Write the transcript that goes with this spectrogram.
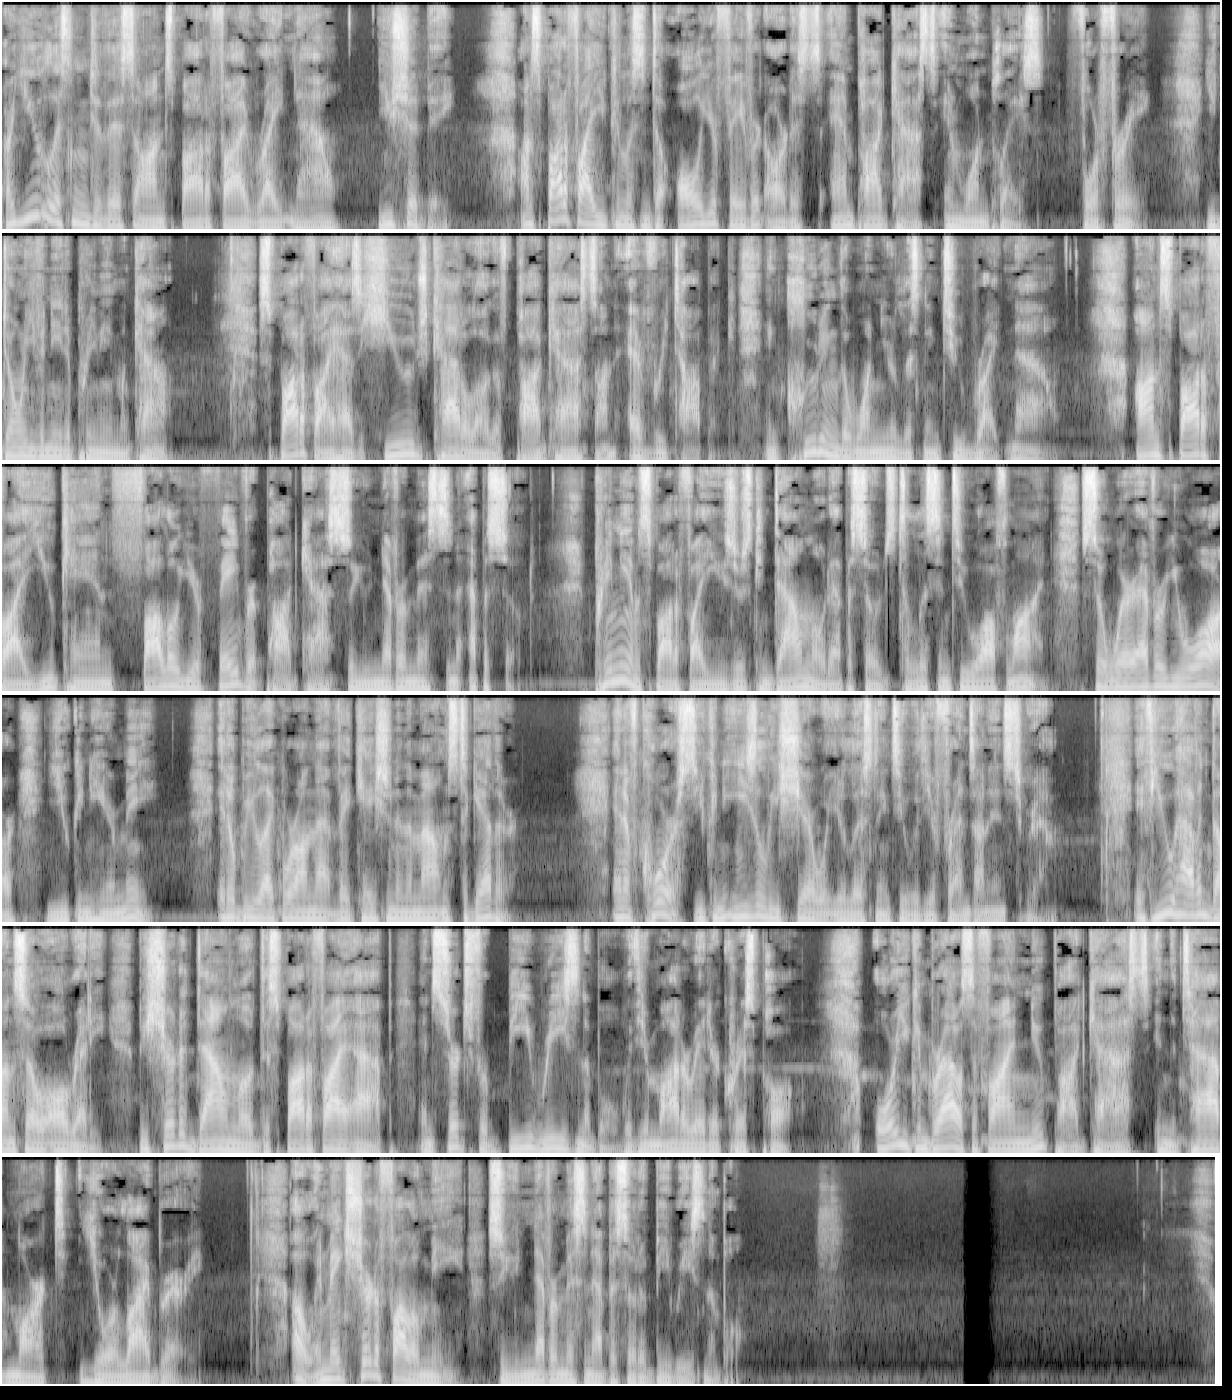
Are you listening to this on Spotify right now? You should be. On Spotify, you can listen to all your favorite artists and podcasts in one place for free. You don't even need a premium account. Spotify has a huge catalog of podcasts on every topic, including the one you're listening to right now. On Spotify, you can follow your favorite podcast so you never miss an episode. Premium Spotify users can download episodes to listen to offline. So wherever you are, you can hear me. It'll be like we're on that vacation in the mountains together. And of course, you can easily share what you're listening to with your friends on Instagram. If you haven't done so already, be sure to download the Spotify app and search for Be Reasonable with your moderator, Chris Paul. Or you can browse to find new podcasts in the tab marked Your Library. Oh, and make sure to follow me so you never miss an episode of Be Reasonable.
